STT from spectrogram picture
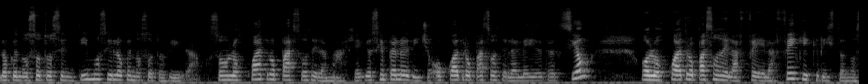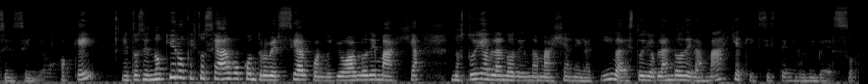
lo que nosotros sentimos y lo que nosotros vibramos. Son los cuatro pasos de la magia. Yo siempre lo he dicho, o cuatro pasos de la ley de atracción, o los cuatro pasos de la fe, la fe que Cristo nos enseñó, ¿ok? Entonces no quiero que esto sea algo controversial cuando yo hablo de magia, no estoy hablando de una magia negativa, estoy hablando de la magia que existe en el universo.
